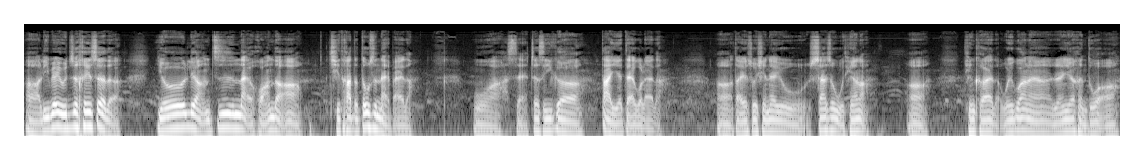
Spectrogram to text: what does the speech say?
啊！里边有一只黑色的，有两只奶黄的啊，其他的都是奶白的。哇塞，这是一个大爷带过来的啊，大爷说现在有三十五天了啊。挺可爱的，围观的人也很多啊。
